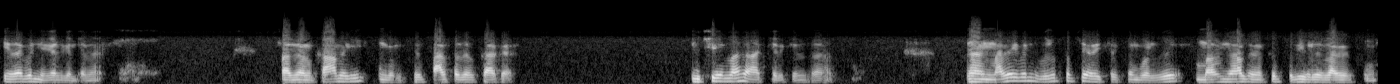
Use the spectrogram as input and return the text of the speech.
இரவில் நிகழ்கின்றன. அதனால் காமையை உங்களுக்கு பார்ப்பதற்காக நிச்சயமாக ஆக்கியிருக்கின்றார் நான் மறைவின் விருப்பத்தை வைத்திருக்கும் பொழுது மறுநாள் எனக்கு புதியவர்களாக இருக்கும்.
